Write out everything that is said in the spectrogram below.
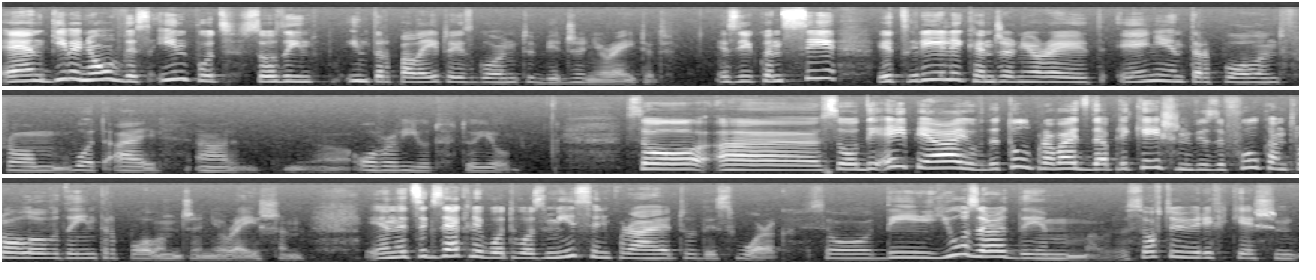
And given all these inputs, so the in interpolator is going to be generated. As you can see, it really can generate any interpolant from what I uh, uh, overviewed to you. So, uh, so the API of the tool provides the application with the full control over the interpolant generation. And it's exactly what was missing prior to this work. So the user, the um, software verification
